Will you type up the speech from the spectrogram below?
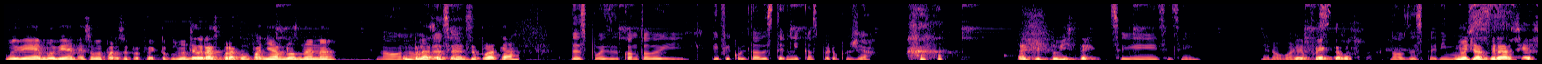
Muy bien, muy bien. Eso me parece perfecto. Pues muchas gracias por acompañarnos, Nana. No, Un no, placer gracias. tenerte por acá. Después con todo y dificultades técnicas, pero pues ya. Aquí estuviste. Sí, sí, sí. Pero bueno, pues, Perfecto. pues, nos despedimos. muchas gracias.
